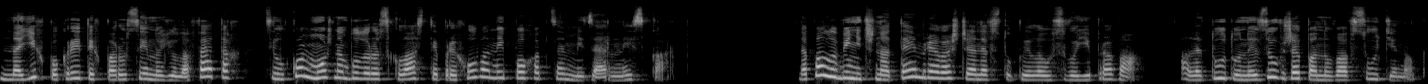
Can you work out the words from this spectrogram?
на їх покритих парусиною лафетах цілком можна було розкласти прихований похапцем мізерний скарб. На палубі нічна темрява ще не вступила у свої права, але тут унизу вже панував сутінок.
